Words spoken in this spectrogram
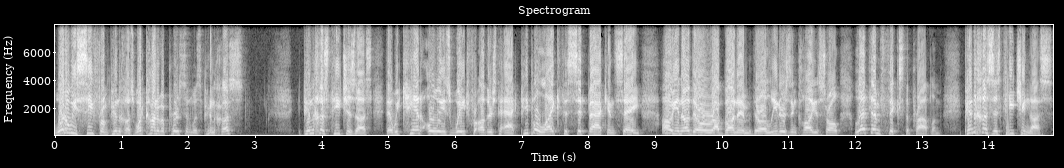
what do we see from Pinchas? What kind of a person was Pinchas? Pinchas teaches us that we can't always wait for others to act. People like to sit back and say, "Oh, you know, there are rabbanim, there are leaders in Klal Yisrael. Let them fix the problem." Pinchas is teaching us,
